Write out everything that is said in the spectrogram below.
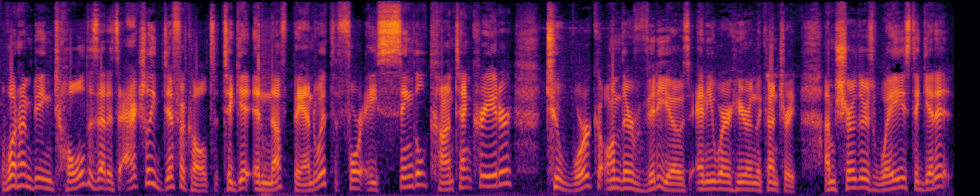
what I'm being told is that it's actually difficult to get enough bandwidth for a single content creator to work on their videos anywhere here in the country. I'm sure there's ways to get it.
